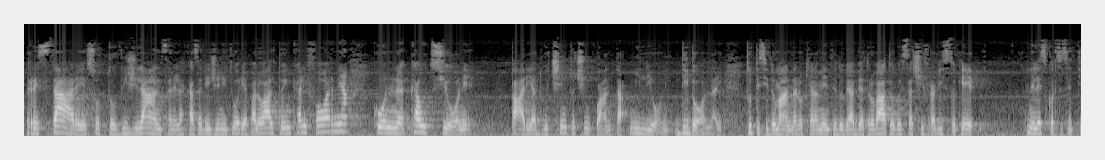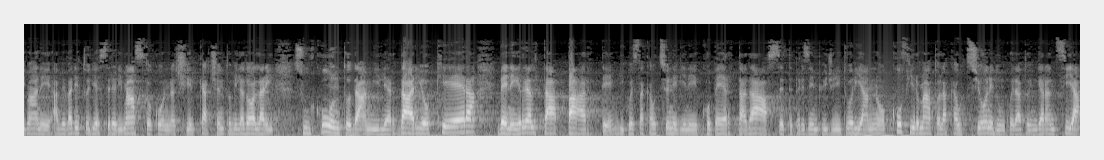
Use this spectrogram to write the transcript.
restare sotto vigilanza nella casa dei genitori a Palo Alto in California con cauzione pari a 250 milioni di dollari. Tutti si domandano chiaramente dove abbia trovato questa cifra visto che nelle scorse settimane aveva detto di essere rimasto con circa 100.000 dollari sul conto da miliardario che era, bene in realtà parte di questa cauzione viene coperta da asset, per esempio i genitori hanno cofirmato la cauzione, dunque dato in garanzia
